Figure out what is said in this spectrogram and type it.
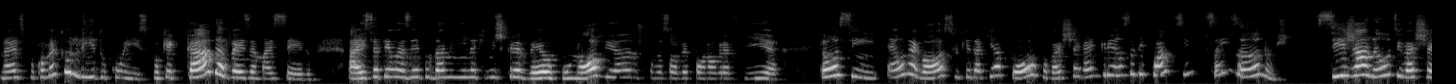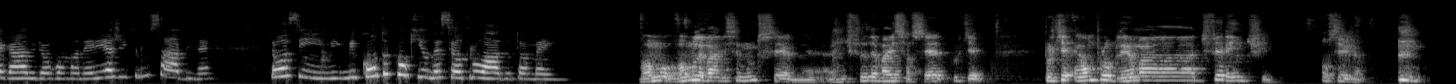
Né? Tipo, como é que eu lido com isso? Porque cada vez é mais cedo. Aí você tem um exemplo da menina que me escreveu, com 9 anos começou a ver pornografia. Então, assim, é um negócio que daqui a pouco vai chegar em criança de 4, 5, 6 anos. Se já não tiver chegado de alguma maneira e a gente não sabe, né? Então, assim, me, me conta um pouquinho desse outro lado também. Vamos, vamos levar isso muito sério, né? A gente precisa levar isso a sério, por quê? Porque é um problema diferente. Ou seja,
